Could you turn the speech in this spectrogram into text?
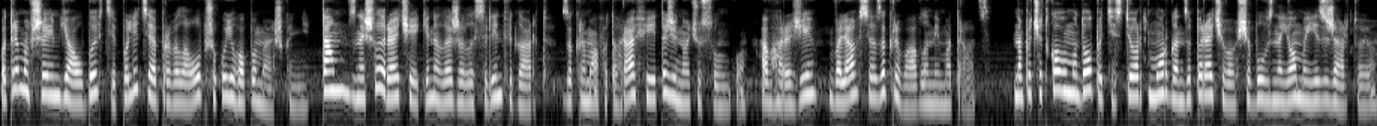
Отримавши ім'я убивці, поліція провела обшук у його помешканні. Там знайшли речі, які належали Селін Фігард, зокрема фотографії та жіночу сумку, а в гаражі валявся закривавлений матрац. На початковому допиті Стюарт Морган заперечував, що був знайомий із жертвою.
